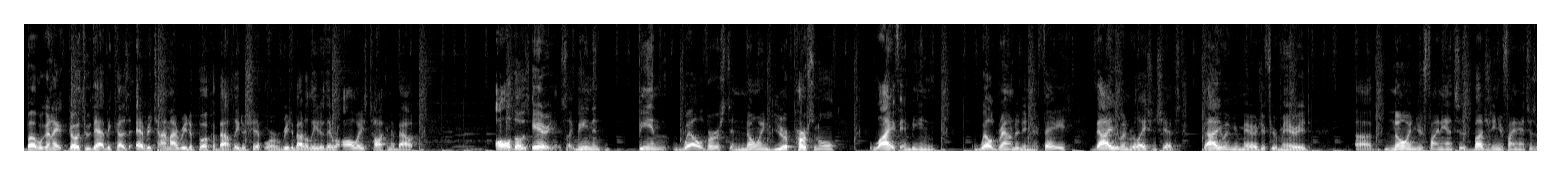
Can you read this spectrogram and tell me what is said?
But we're going to go through that because every time I read a book about leadership or read about a leader, they were always talking about all those areas, like being in, being well versed in knowing your personal life and being well grounded in your faith, valuing relationships, valuing your marriage if you're married, uh, knowing your finances, budgeting your finances,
